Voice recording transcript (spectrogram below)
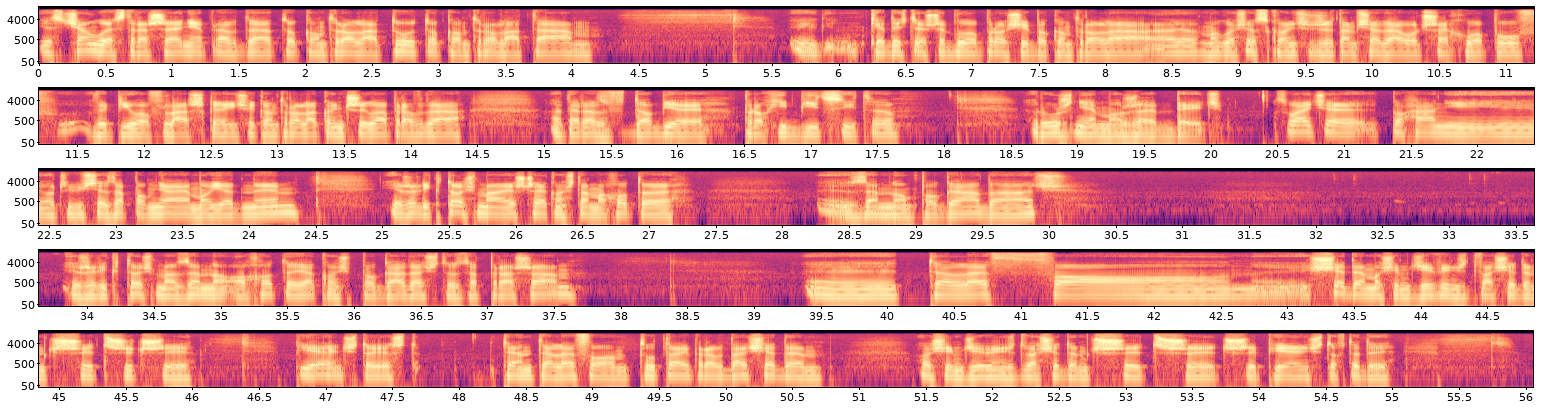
Jest ciągłe straszenie, prawda? To kontrola tu, to kontrola tam. Kiedyś to jeszcze było prościej, bo kontrola e, mogła się skończyć, że tam siadało trzech chłopów, wypiło flaszkę i się kontrola kończyła, prawda? A teraz w dobie prohibicji to różnie może być. Słuchajcie, kochani, oczywiście zapomniałem o jednym. Jeżeli ktoś ma jeszcze jakąś tam ochotę y, ze mną pogadać, jeżeli ktoś ma ze mną ochotę jakąś pogadać, to zapraszam. Yy, telefon y, 789 273 335 to jest ten telefon. Tutaj, prawda, 789 273 335 to wtedy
